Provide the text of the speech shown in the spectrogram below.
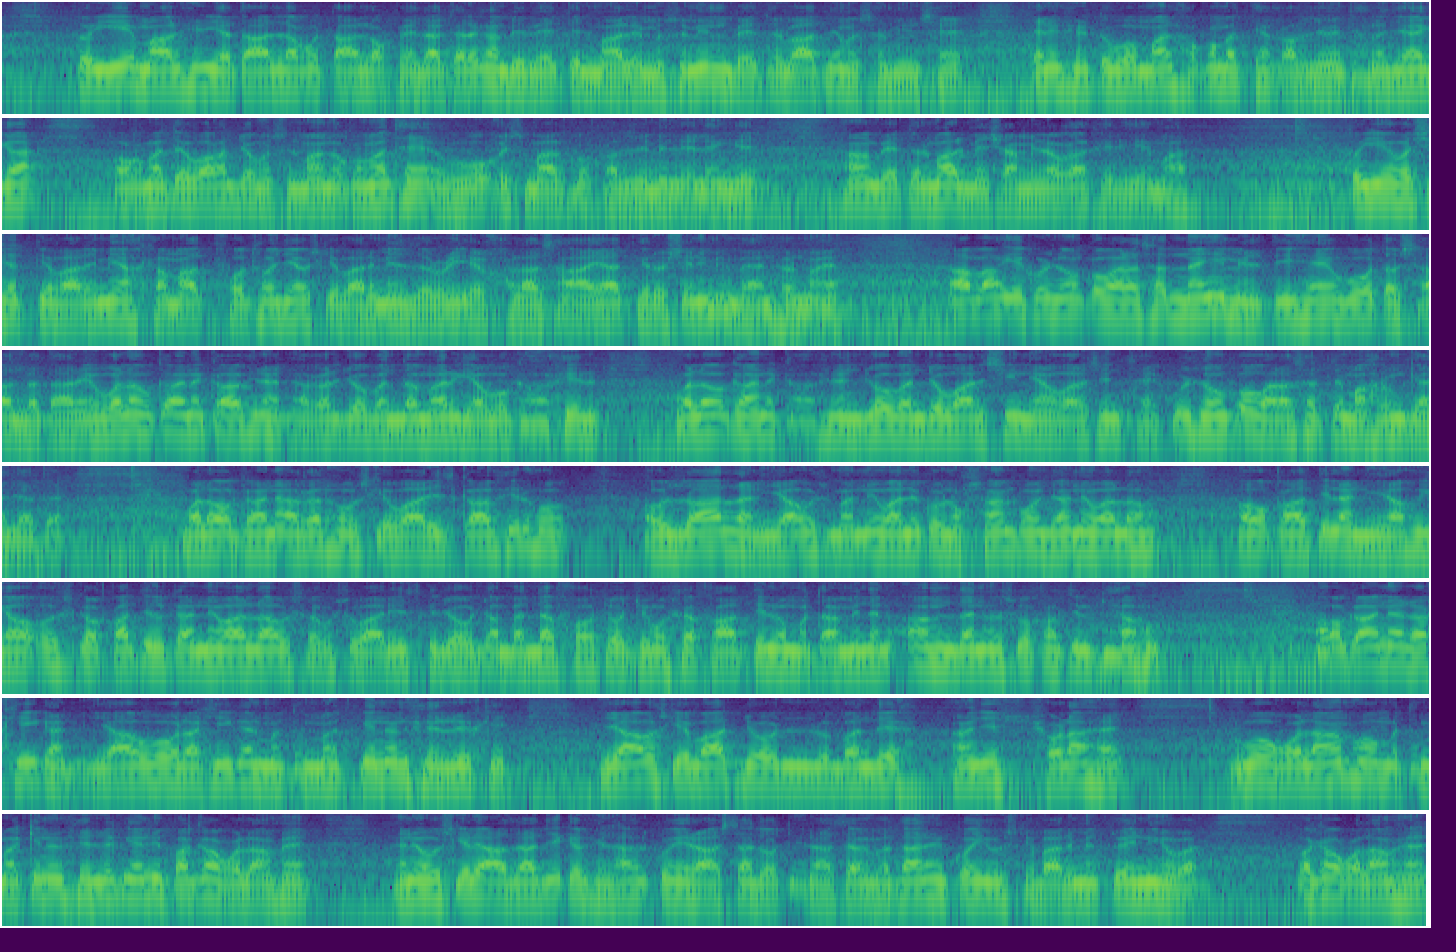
تو یہ مال پھر یا تعلق و تعلق پیدا کرے گا۔ بے بیت المال المسلمین، بیت البات مسلمین سے۔ یعنی پھر تو وہ مال حکومت کے قبضے میں چلا جائے گا۔ حکومت وقت جو مسلمان حکومت ہے، وہ اس مال کو قبضے میں لے لیں گے۔ ہاں بیت المال میں شامل ہوگا پھر یہ مال۔ تو یہ وصیت کے بارے میں احکامات فوت ہو جائے اس کے بارے میں ضروری ایک خلاصہ آیات کی روشنی میں بیان فرمایا۔ اب آگے کچھ لوگوں کو وراثت نہیں ملتی ہے، وہ تفصیلات بتا رہے ہیں۔ ولو کان کافرن اگر جو بندہ مر گیا، وہ کافر۔ ولو کان کافرن جو بند، جو وارثین یا وارثین سے کچھ لوگوں کو وراثت سے محروم کیا جاتا ہے۔ ولو کان اگر ہو، اس کے وارث کافر ہو اوزار یا اس مرنے والے کو نقصان پہنچانے والا ہو، او قاتل یا ہو، یا اس کو قاتل کرنے والا، اس اس وارث کے جو بندہ فوت ہو چکے اس کا قاتل و متعمدن، آمدن، اس کو قاتل کیا ہو۔ اوقان رقیقن یا وہ رقیقن متمکن پھر یا اس کے بعد جو بندے ہاں جی چھوڑا ہے، وہ غلام ہو متمکن پھر یعنی پکا غلام ہے یعنی اس کے لیے آزادی کا فی الحال کوئی راستہ، دو تین راستہ میں بتا رہے ہیں، کوئی اس کے بارے میں تو نہیں ہوا۔ پکا غلام ہے۔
